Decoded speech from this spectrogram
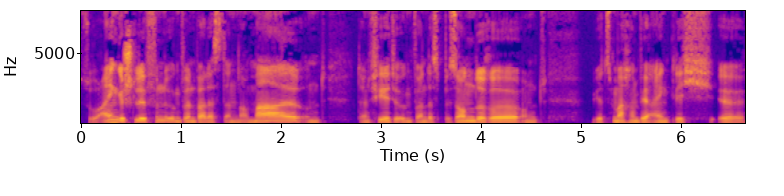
so eingeschliffen, irgendwann war das dann normal und dann fehlte irgendwann das Besondere und jetzt machen wir eigentlich äh,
